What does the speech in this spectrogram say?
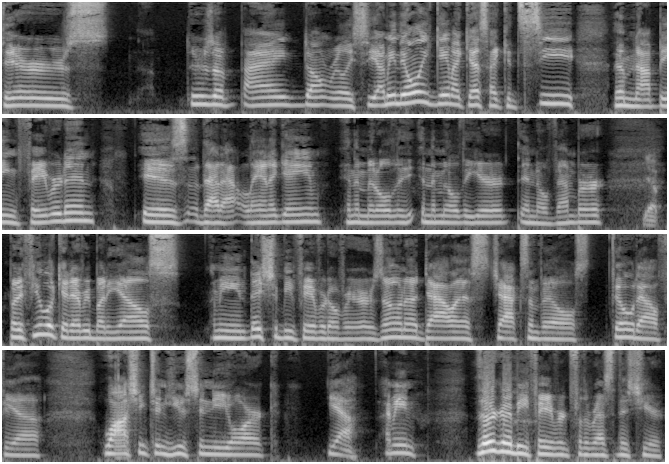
there's there's a I don't really see. I mean, the only game I guess I could see them not being favored in is that Atlanta game in the middle of the in the middle of the year in November. Yep. But if you look at everybody else, I mean, they should be favored over Arizona, Dallas, Jacksonville, Philadelphia, Washington, Houston, New York. Yeah. I mean, they're going to be favored for the rest of this year.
